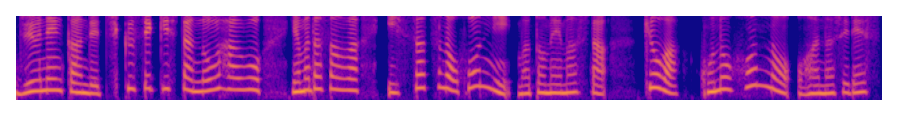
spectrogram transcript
10年間で蓄積したノウハウを山田さんは一冊の本にまとめました。今日はこの本のお話です。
